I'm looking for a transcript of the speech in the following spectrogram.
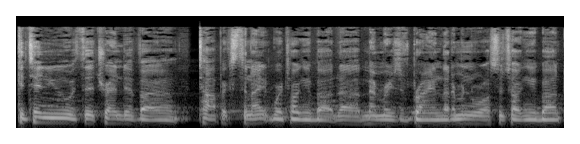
Continuing with the trend of uh, topics tonight, we're talking about uh, memories of Brian Lederman. We're also talking about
